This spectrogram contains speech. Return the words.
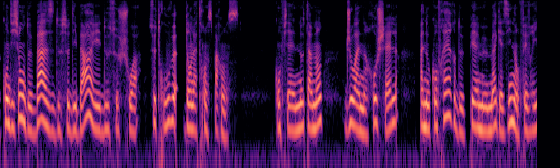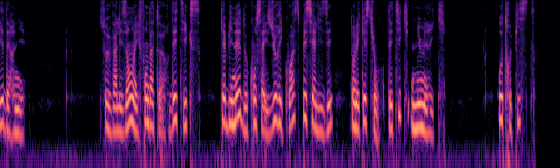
condition de base de ce débat et de ce choix se trouve dans la transparence, confiait notamment Joanne Rochelle à nos confrères de PME Magazine en février dernier. Ce Valaisan est fondateur d'Ethix, cabinet de conseil zurichois spécialisé dans les questions d'éthique numérique. Autre piste,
